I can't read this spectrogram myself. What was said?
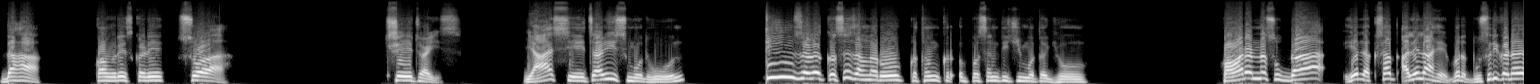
दहा काँग्रेसकडे सोळा. शेहेचाळीस. या शेहेचाळीस मधून तीन जण कसे जाणार हो? प्रथम पसंतीची मतं घेऊन. पवारांना सुद्धा हे लक्षात आलेलं आहे. बरं दुसरीकडे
